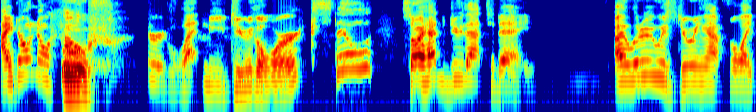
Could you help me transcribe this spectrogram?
I don't know how Oof. Let me do the work still. So I had to do that today. I literally was doing that for like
